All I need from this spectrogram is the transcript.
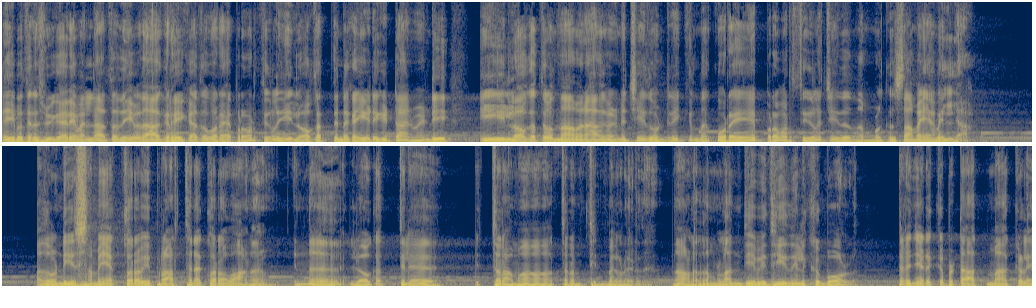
ദൈവത്തിന് സ്വീകാര്യമല്ലാത്ത ദൈവത്തെ ആഗ്രഹിക്കാത്ത കുറേ പ്രവർത്തികൾ ഈ ലോകത്തിന്റെ കൈയടി കിട്ടാൻ വേണ്ടി ഈ ലോകത്തിൽ ഒന്നാമനാകാൻ വേണ്ടി ചെയ്തുകൊണ്ടിരിക്കുന്ന കുറേ പ്രവർത്തികൾ ചെയ്ത് നമ്മൾക്ക് സമയമില്ല. അതുകൊണ്ട് ഈ സമയക്കുറവ് ഈ പ്രാർത്ഥനക്കുറവാണ് ഇന്ന് ലോകത്തിൽ ഇത്രമാത്രം തിന്മകൾ വരുന്നത്. നാളെ നമ്മൾ അന്ത്യവിധി നിൽക്കുമ്പോൾ തിരഞ്ഞെടുക്കപ്പെട്ട ആത്മാക്കളെ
